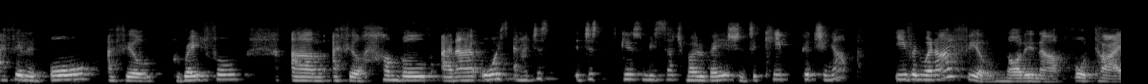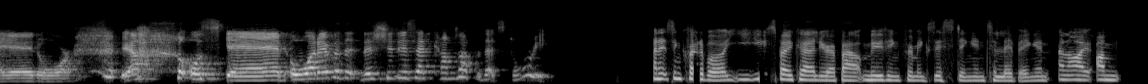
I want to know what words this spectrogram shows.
i feel in awe. I feel grateful. Um, i feel humbled and i always and i just it just gives me such motivation to keep pitching up even when i feel not enough or tired or yeah or scared or whatever the, the shit is that comes up with that story and it's incredible. You, you, spoke earlier about moving from existing into living and and i i'm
